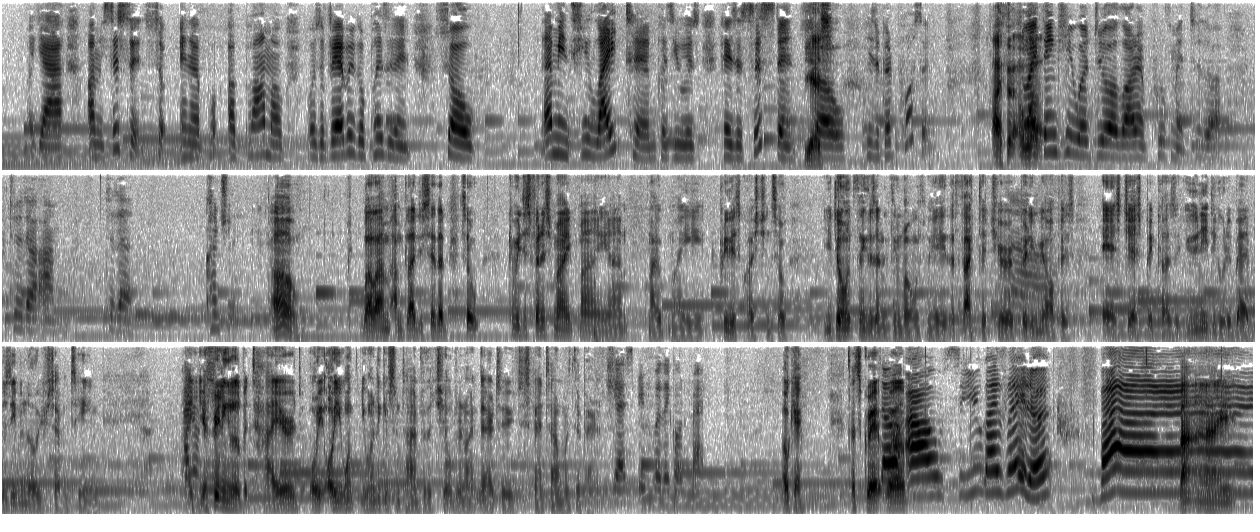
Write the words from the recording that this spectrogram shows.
Yeah, um, assistant. So, and Obama was a very good president. So that means he liked him because he was his assistant. Yes. So he's a good person. I thought. So well, I think he would do a lot of improvement to the to the um to the country. Oh, well, I'm I'm glad you said that. So can we just finish my my um, my my previous question? So you don't think there's anything wrong with me? The fact that you're no. putting me off is is just because you need to go to bed. Because even though you're 17 you're feeling a little bit tired, or, or you want you want to give some time for the children out there to, to spend time with their parents. Yes, before they go to bed. Okay, that's great. So well, I'll see you guys later. Bye. Bye.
